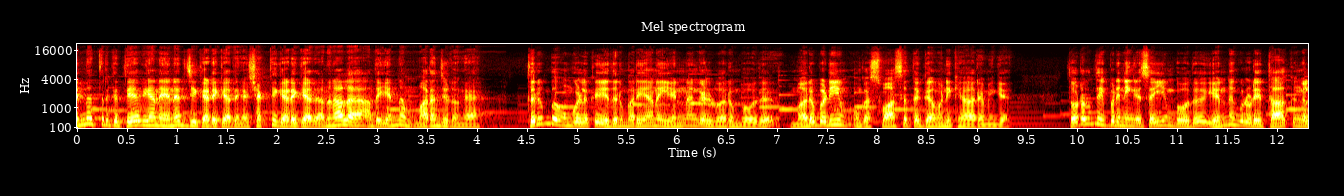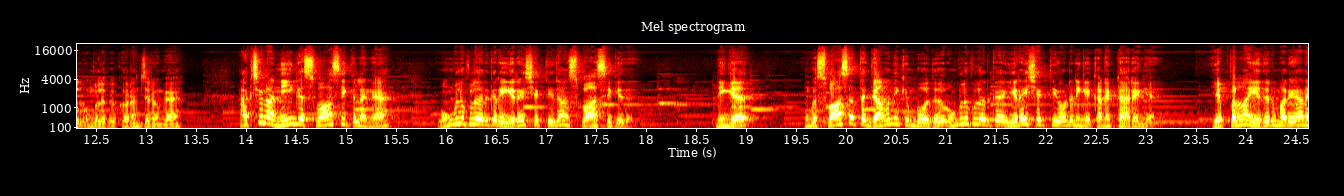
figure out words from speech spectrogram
எண்ணத்திற்கு தேவையான எனர்ஜி கிடைக்காதுங்க சக்தி கிடைக்காது. அதனால் அந்த எண்ணம் மறைஞ்சிடுங்க. திரும்ப உங்களுக்கு எதிர்மறையான எண்ணங்கள் வரும்போது மறுபடியும் உங்கள் சுவாசத்தை கவனிக்க ஆரம்பிங்க. தொடர்ந்து இப்படி நீங்கள் செய்யும்போது எண்ணங்களுடைய தாக்கங்கள் உங்களுக்கு குறைஞ்சிருங்க. ஆக்சுவலாக நீங்கள் சுவாசிக்கலைங்க. உங்களுக்குள்ளே இருக்கிற இறைசக்தி தான் சுவாசிக்குது. நீங்கள் உங்கள் சுவாசத்தை கவனிக்கும் போது உங்களுக்குள்ள இருக்க இறை சக்தியோடு நீங்கள் கனெக்ட் ஆகிறீங்க எப்பெல்லாம் எதிர்மறையான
